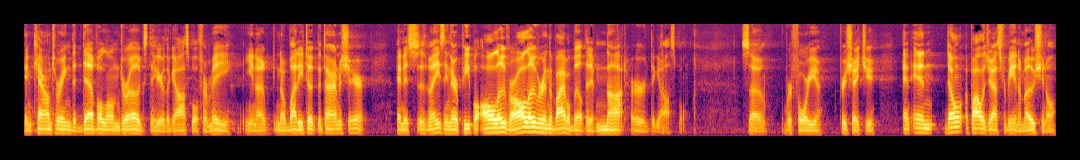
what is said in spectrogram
encountering the devil on drugs to hear the gospel for me. You know, nobody took the time to share. And it's amazing. There are people all over, all over in the Bible Belt that have not heard the gospel. So we're for you. Appreciate you. And, and don't apologize for being emotional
